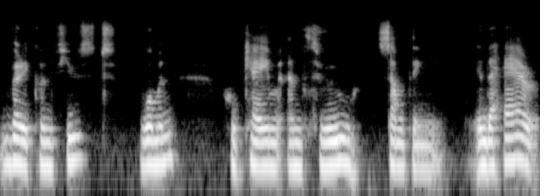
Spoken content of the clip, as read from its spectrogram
very confused woman who came and threw something in the hair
